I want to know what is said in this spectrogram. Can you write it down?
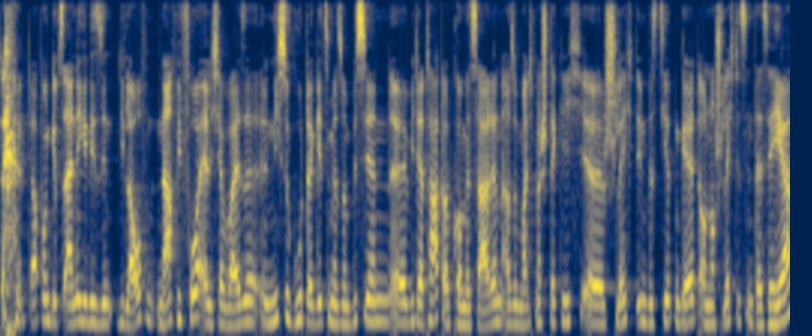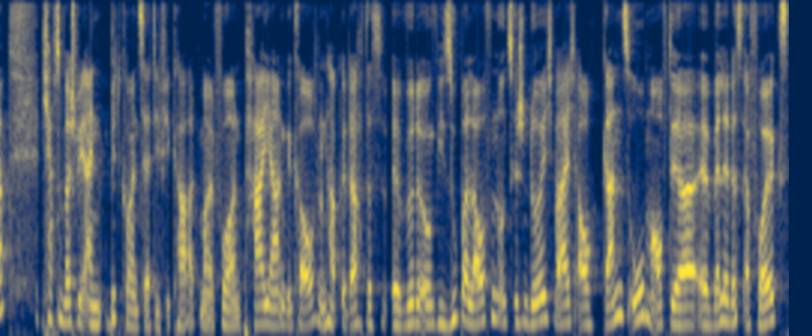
davon gibt es einige, die sind, die laufen nach wie vor ehrlicherweise nicht so gut. Da geht's mir so ein bisschen äh, wie der Tatortkommissarin. Also manchmal stecke ich äh, schlecht investierten Geld auch noch schlechtes hinterher. Ich habe zum Beispiel ein Bitcoin-Zertifikat mal vor ein paar Jahren gekauft und habe gedacht, das äh, würde irgendwie super laufen. Und zwischendurch war ich auch ganz oben auf der äh, Welle des Erfolgs.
